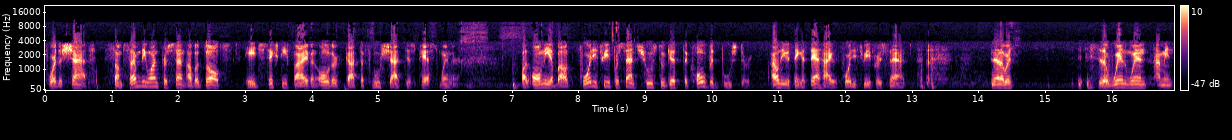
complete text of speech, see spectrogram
for the shot. Some 71% of adults aged 65 and older got the flu shot this past winter. But only about 43% choose to get the COVID booster. I don't even think it's that high, 43%. In other words, this is a win-win. I mean,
